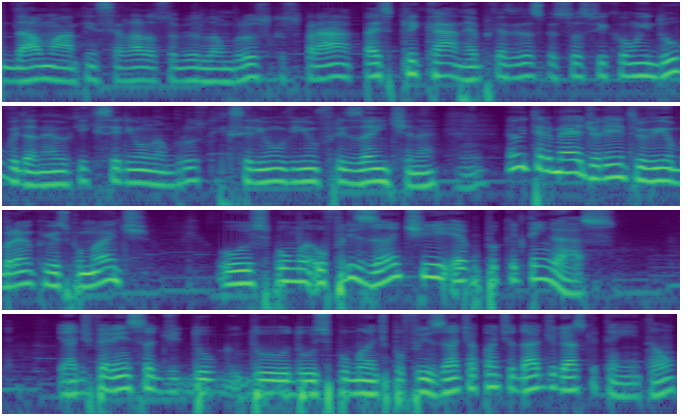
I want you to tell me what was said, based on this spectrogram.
dar uma pincelada sobre os lambruscos para explicar, né? Porque às vezes as pessoas ficam em dúvida, né? Do que, que seria um lambrusco, o que, que seria um vinho frisante, né? É o intermédio ali entre o vinho branco e o espumante. O, espuma, o frisante é porque ele tem gás. E a diferença de, do, do, do espumante para o frisante é a quantidade de gás que tem. Então,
